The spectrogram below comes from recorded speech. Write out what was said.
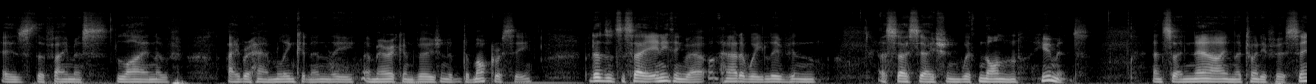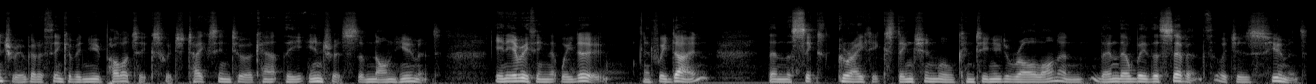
is the famous line of Abraham Lincoln in the American version of democracy. But it doesn't say anything about how do we live in association with non-humans. And so now in the 21st century, we've got to think of a new politics which takes into account the interests of non-humans in everything that we do. And if we don't, then the sixth great extinction will continue to roll on, and then there'll be the seventh, which is humans.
